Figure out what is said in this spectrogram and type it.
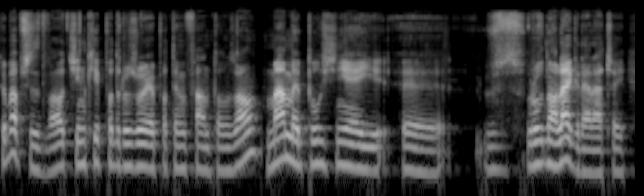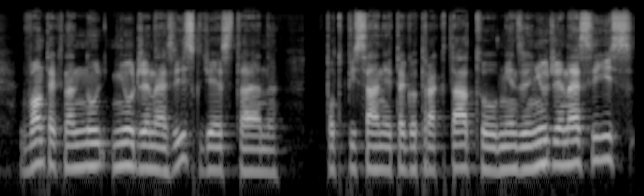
chyba przez dwa odcinki podróżuje po tym Phantom Zone. Mamy później yy, równolegle raczej wątek na New Genesis, gdzie jest ten podpisanie tego traktatu między New Genesis,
